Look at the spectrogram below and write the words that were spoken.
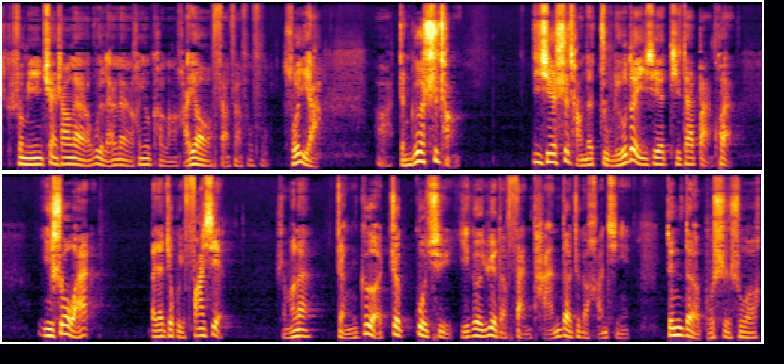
说明券商呢，未来呢很有可能还要反反复复。所以啊，啊，整个市场一些市场的主流的一些题材板块一说完，大家就会发现什么呢？整个这过去一个月的反弹的这个行情，真的不是说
